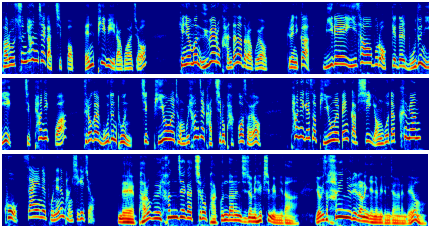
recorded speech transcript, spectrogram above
바로 순현재 가치법, NPV라고 하죠. 개념은 의외로 간단하더라고요. 그러니까 미래에 이 사업으로 얻게 될 모든 이익, 즉 편익과 들어갈 모든 돈, 즉 비용을 전부 현재 가치로 바꿔서요. 편익에서 비용을 뺀 값이 0보다 크면 고 사인을 보내는 방식이죠. 네, 바로 그 현재 가치로 바꾼다는 지점이 핵심입니다. 여기서 할인율이라는 개념이 등장하는데요.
